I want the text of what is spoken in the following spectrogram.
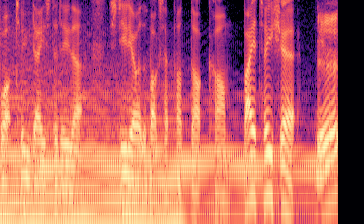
what, two days to do that. Studio at theboxsetpod.com. Buy a t shirt. Yeah.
